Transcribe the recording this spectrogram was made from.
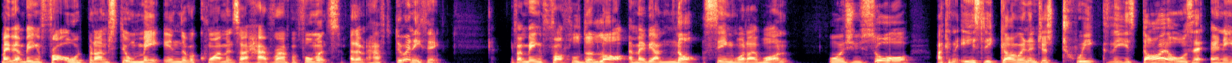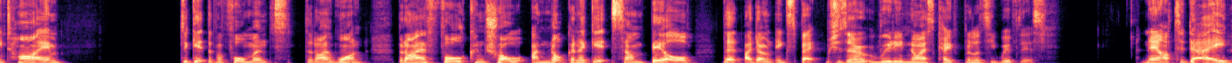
Maybe I'm being throttled, but I'm still meeting the requirements I have around performance. I don't have to do anything. If I'm being throttled a lot and maybe I'm not seeing what I want, or as you saw, I can easily go in and just tweak these dials at any time to get the performance that I want. But I have full control. I'm not going to get some bill that I don't expect, which is a really nice capability with this. Now, today,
